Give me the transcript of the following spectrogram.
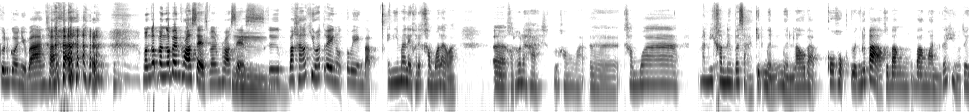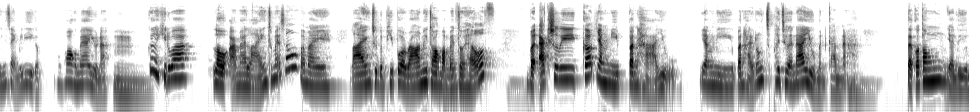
กวนกวนอยู่บ้างค่ะ มันก็มันก็เป็น process มัน process อืมคือบางครั้งก็คิดว่าตัวเองตัวเองแบบไอ้นี่มากเลยเขาเรียกคำว่าอะไรวะเออขอโทษนะคะพูดคำว่าเออคำว่ามันมีคำหนึ่งภาษาอังกฤษเหมือนเหมือนเราแบบโกหกตัวเองหรือเปล่า คือบางบางวันก็เห็นว่าตัวเองนิสัยไม่ดีกับพ่อกับแม่อยู่นะอืมก็เลยคิดว่าเรา am I lying to myself am I lying to the people around me talk about mental health but actually ก็ยังมีปัญหาอยู่ ยังมีปัญหาที่ต้องเผชิญหน้าอยู่เหมือนกันนะคะ แต่ก็ต้องอย่าลืม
